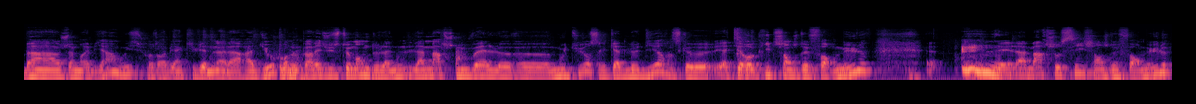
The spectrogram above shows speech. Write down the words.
Ben, j'aimerais bien, oui, il faudrait bien qu'ils viennent à la radio pour Cool. nous parler justement de la, la marche nouvelle euh, mouture, c'est le cas de le dire, parce que Hétéroclite change de formule, et la marche aussi change de formule.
